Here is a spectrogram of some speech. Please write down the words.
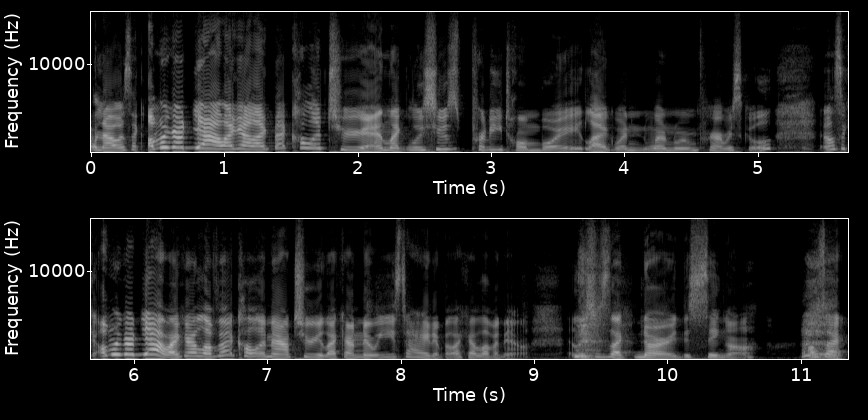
And I was like, oh my god, yeah, like I like that color too. And like Lucy was pretty tomboy, like when when we were in primary school. And I was like, oh my god, yeah, like I love that color now too. Like I know we used to hate it, but like I love it now. And Lucy was like, no, the singer. I was like,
